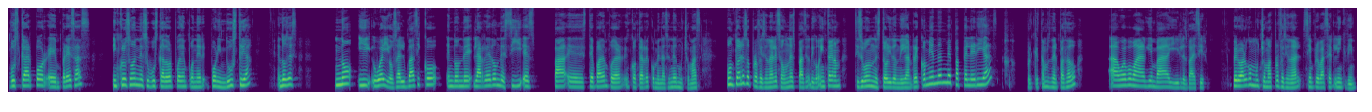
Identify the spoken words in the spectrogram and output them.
buscar por empresas, Incluso en su buscador pueden poner por industria. Entonces, no, y güey, o sea, el básico en donde la red donde sí es, este, pueden poder encontrar recomendaciones mucho más puntuales o profesionales o un espacio, digo, Instagram, si suben una story donde digan, recomiéndenme papelerías, porque estamos en el pasado, a huevo va alguien va y les va a decir. Pero algo mucho más profesional siempre va a ser LinkedIn.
